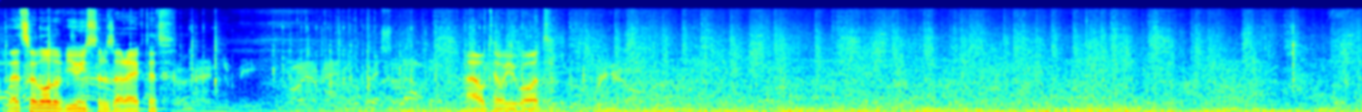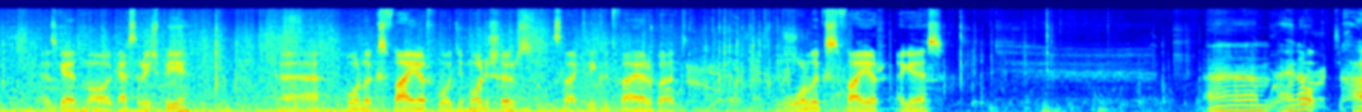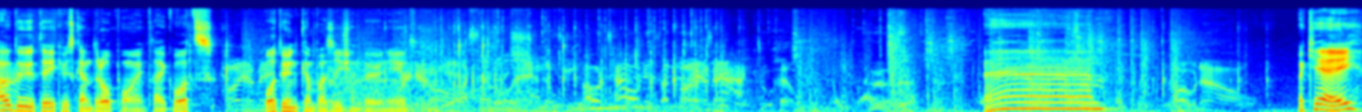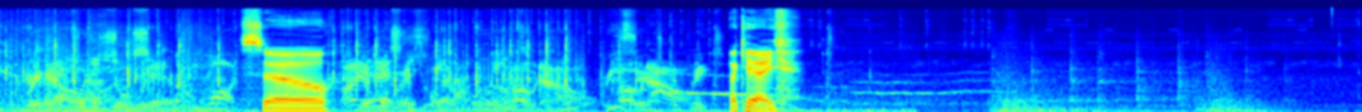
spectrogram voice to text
that's a lot of units resurrected. I'll tell you what. Let's get more caster HP. Uh, Warlock's Fire for Demolishers. It's like liquid fire, but Warlock's Fire, I guess. Um, I know. How do you take this control point? Like, what's what win composition do you need? Um. Okay. So. Okay.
